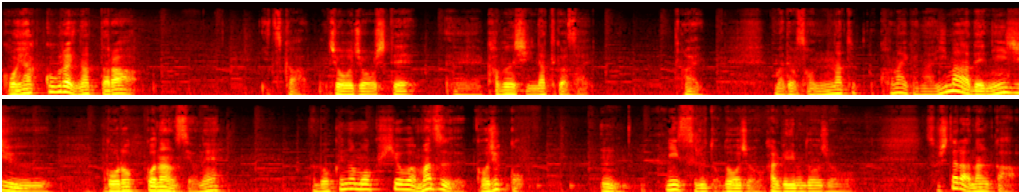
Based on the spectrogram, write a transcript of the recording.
500個ぐらいになったらいつか上場して、えー、株主になってください。はい。まあでもそんなと来ないかな。今で2 5 6個なんですよね。僕の目標はまず50個、うん、にすると。道場。カルペディウム道場を。そしたらなんか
